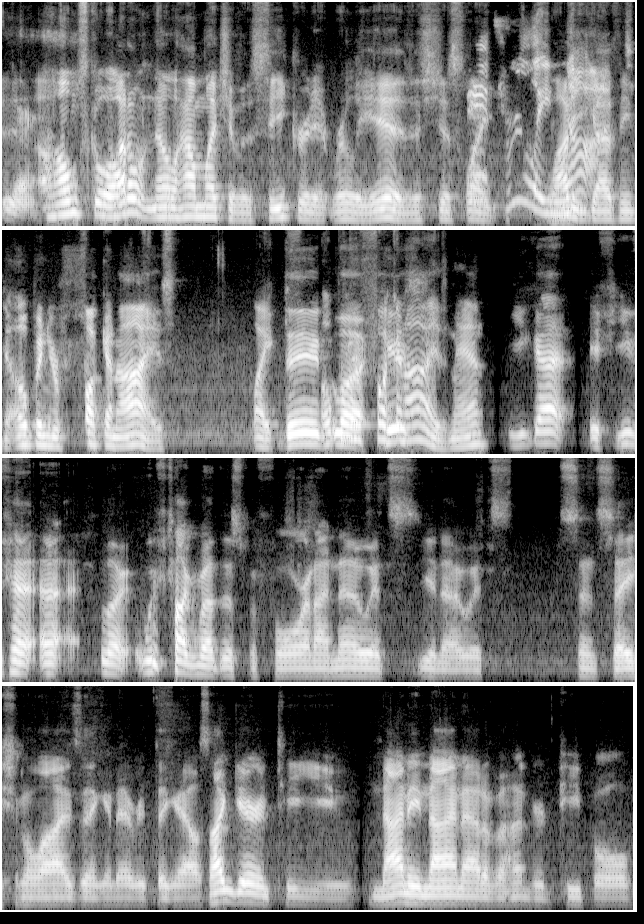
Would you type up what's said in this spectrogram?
Yeah. homeschool. I don't know how much of a secret it really is. It's just like it's really a lot not. of you guys need to open your fucking eyes. Like, Dude, open your look, fucking eyes, man. you got if you've had uh, look we've talked about this before and i know it's you know it's sensationalizing and everything else. I guarantee you 99 out of 100 people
